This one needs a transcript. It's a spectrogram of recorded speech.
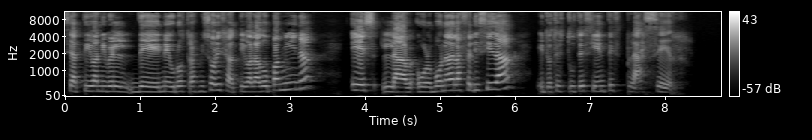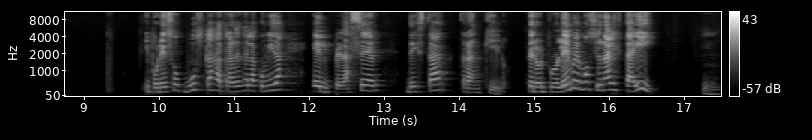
se activa a nivel de neurotransmisores, se activa la dopamina, es la hormona de la felicidad, entonces tú te sientes placer. Y por eso buscas a través de la comida el placer de estar tranquilo. Pero el problema emocional está ahí. Mm.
